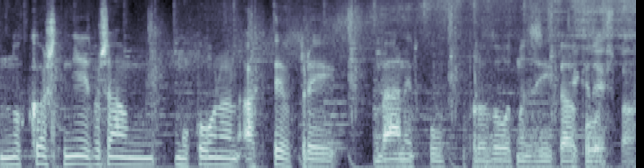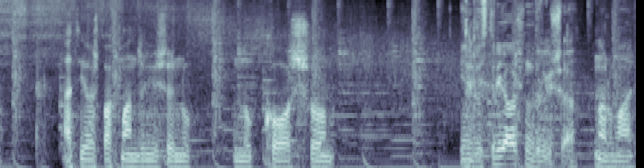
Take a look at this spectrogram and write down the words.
nuk është njëjtë për shembull me konë aktiv prej venit ku prodhohet muzika. Kështu është, po. Atje është pak ma ndryshe, nuk, nuk ka shumë. Industria është ndryshe. Normal.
